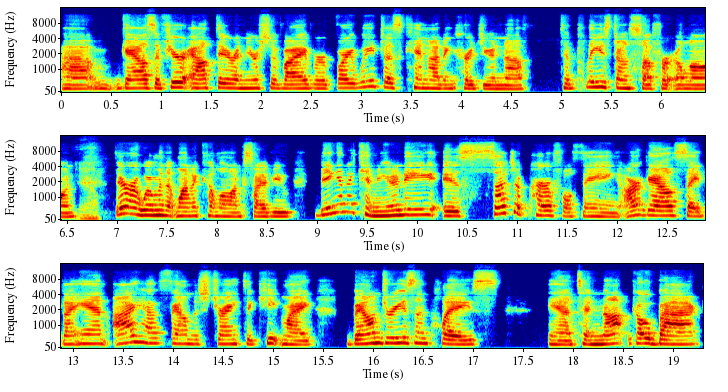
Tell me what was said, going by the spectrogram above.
Um, gals, if you're out there and you're a survivor, boy, we just cannot encourage you enough to please don't suffer alone. Yeah. There are women that want to come alongside of you. Being in a community is such a powerful thing. Our gals say, Diane, I have found the strength to keep my boundaries in place and to not go back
